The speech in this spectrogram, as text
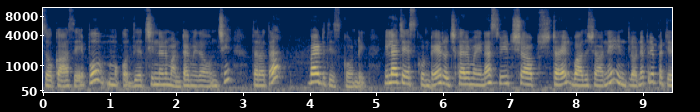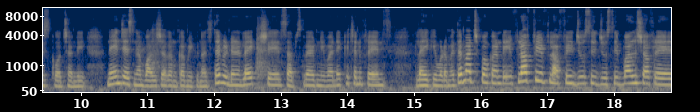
సో కాసేపు కొద్దిగా చిన్నని మంట మీద ఉంచి తర్వాత బయట తీసుకోండి. ఇలా చేసుకుంటే రుచికరమైన స్వీట్ షాప్ స్టైల్ బాదుషాని ఇంట్లోనే ప్రిపేర్ చేసుకోవచ్చండి. నేను చేసిన బాదుషా కనుక మీకు నచ్చితే వీడియోని లైక్ షేర్ సబ్స్క్రైబ్ ఇవన్నీ కిచెన్ ఫ్రెండ్స్ లైక్ ఇవ్వడం అయితే మర్చిపోకండి. Fluffy fluffy juicy juicy badusha friends.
